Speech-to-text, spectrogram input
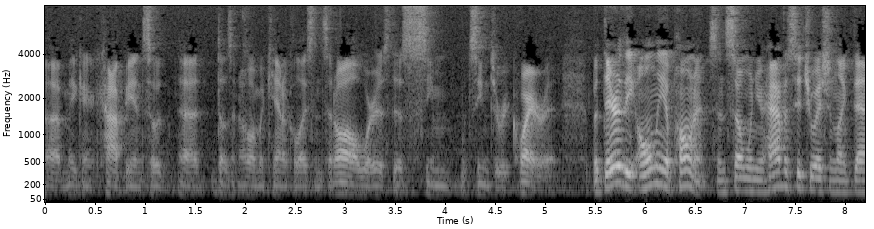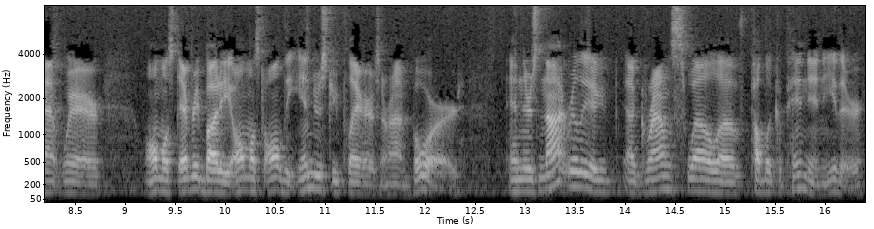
uh, making a copy and so uh, doesn't owe a mechanical license at all, whereas this seem would seem to require it. But they're the only opponents, and so when you have a situation like that where almost everybody, almost all the industry players are on board, and there's not really a, a groundswell of public opinion either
